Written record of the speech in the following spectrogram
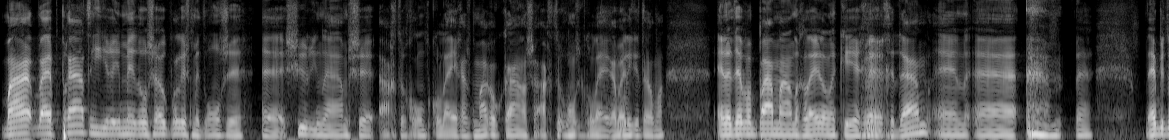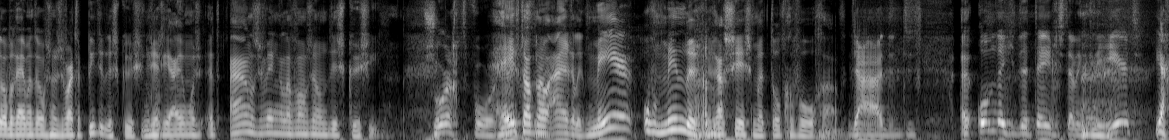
Maar wij praten hier inmiddels ook wel eens met onze eh, Surinaamse achtergrondcollega's, Marokkaanse achtergrondcollega's, weet ik het allemaal. En dat hebben we een paar maanden geleden al een keer eh, gedaan. En eh, dan heb je het op een gegeven moment over zo'n Zwarte Pieten discussie. Dan zeg je, ja jongens, het aanzwengelen van zo'n discussie. Zorgt voor... Heeft dat nou eigenlijk meer of minder racisme tot gevolg gehad? Ja, omdat je de tegenstelling creëert, Ja,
